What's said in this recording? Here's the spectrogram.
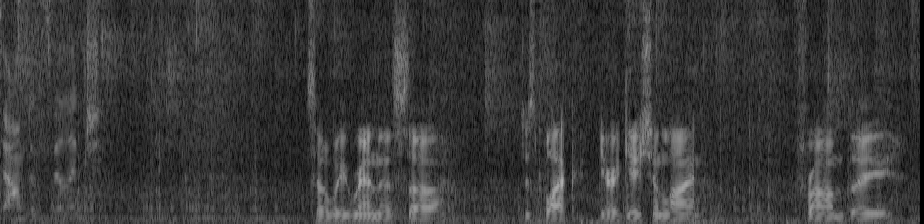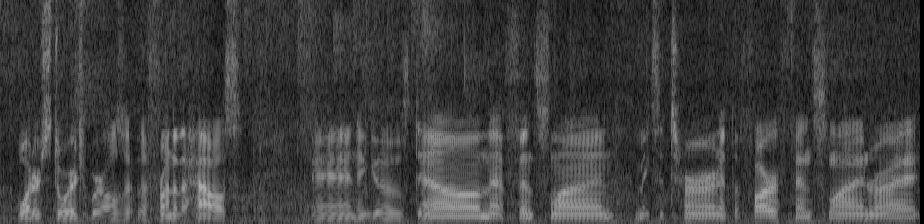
sound of village. So we ran this uh, just black irrigation line from the water storage barrels at the front of the house. And it goes down that fence line makes a turn at the far fence line right?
